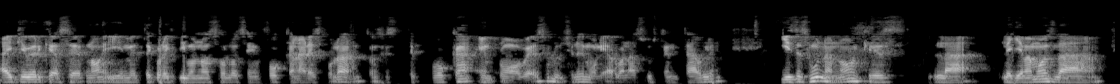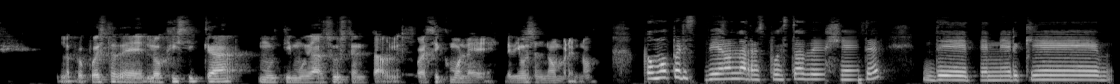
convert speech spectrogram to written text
hay que ver qué hacer, ¿no? Y MT Colectivo no solo se enfoca en área escolar, entonces se enfoca en promover soluciones de movilidad urbana sustentable y esta es una, ¿no? Que es la, le llamamos la, la propuesta de logística multimodal sustentable, fue así como le, le, dimos el nombre, ¿no? ¿Cómo percibieron la respuesta de gente de tener que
